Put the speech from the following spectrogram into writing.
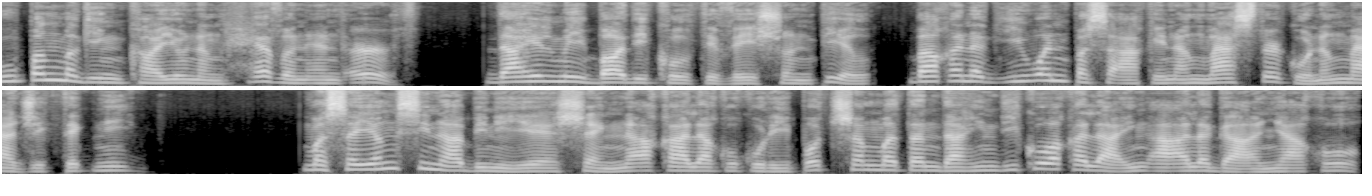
Upang maging kayo ng heaven and earth. Dahil may body cultivation pill, baka nag-iwan pa sa akin ang master ko ng magic technique. Masayang sinabi ni Ye Sheng na akala ko kuripot siyang matanda hindi ko akalaing aalagaan niya ako.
